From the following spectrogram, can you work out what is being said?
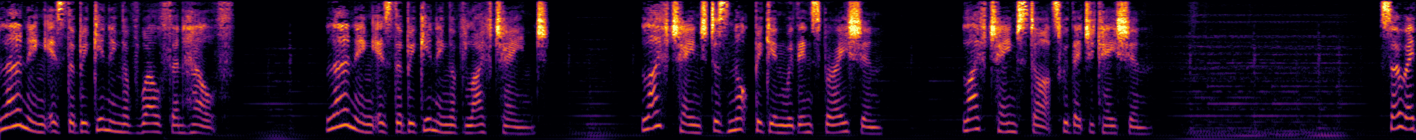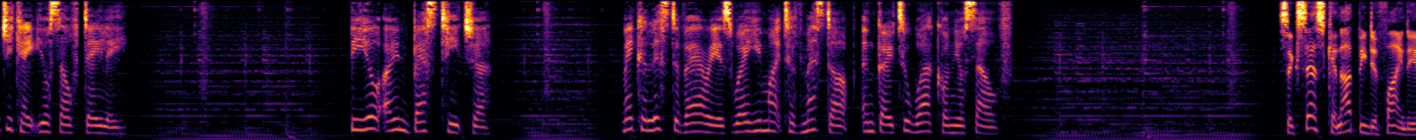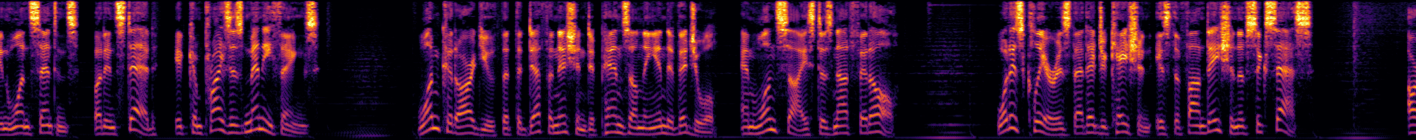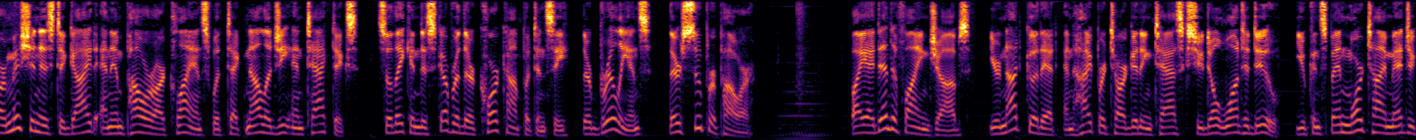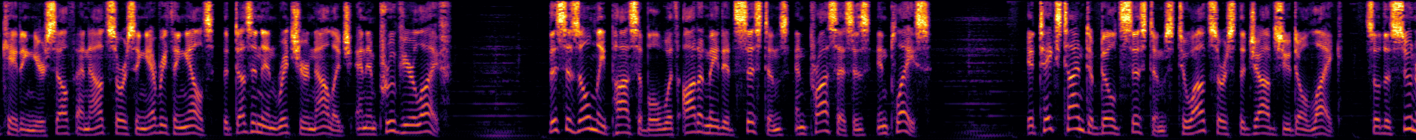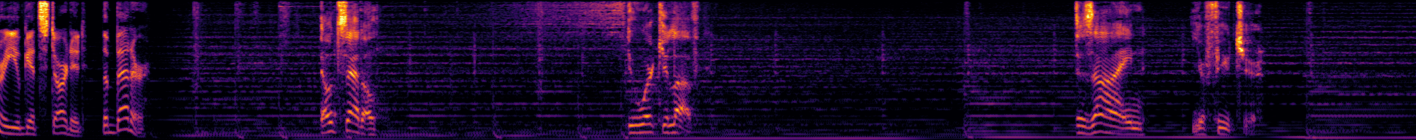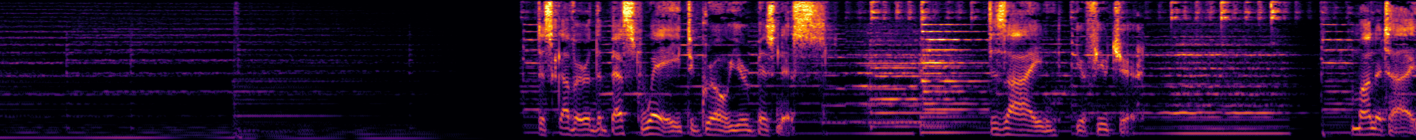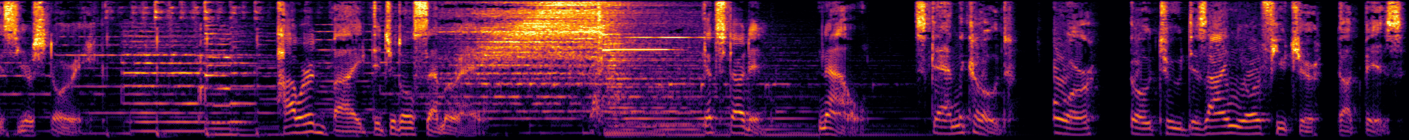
Learning is the beginning of wealth and health. Learning is the beginning of life change. Life change does not begin with inspiration. Life change starts with education. So educate yourself daily. Be your own best teacher. Make a list of areas where you might have messed up and go to work on yourself. Success cannot be defined in one sentence, but instead, it comprises many things. One could argue that the definition depends on the individual, and one size does not fit all. What is clear is that education is the foundation of success. Our mission is to guide and empower our clients with technology and tactics so they can discover their core competency, their brilliance, their superpower. By identifying jobs you're not good at and hyper targeting tasks you don't want to do, you can spend more time educating yourself and outsourcing everything else that doesn't enrich your knowledge and improve your life. This is only possible with automated systems and processes in place. It takes time to build systems to outsource the jobs you don't like, so the sooner you get started, the better. Don't settle. Do work you love. Design your future. Discover the best way to grow your business. Design your future. Monetize your story. Powered by Digital Samurai. Get started now. Scan the code or go to designyourfuture.biz.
